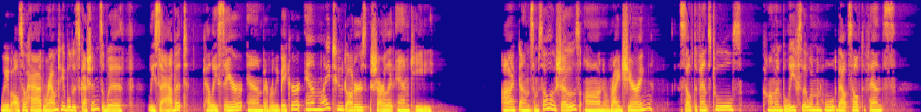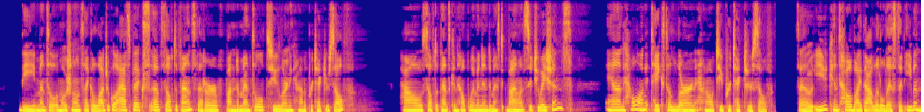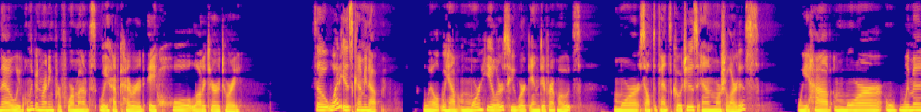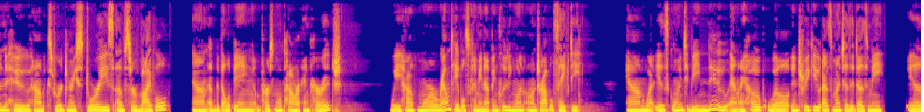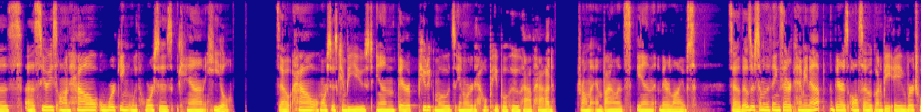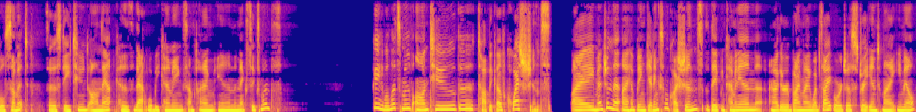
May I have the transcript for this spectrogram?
We've also had roundtable discussions with Lisa Abbott, Kelly Sayer, and Beverly Baker, and my two daughters, Charlotte and Katie. I've done some solo shows on ride sharing, self defense tools, common beliefs that women hold about self defense, the mental, emotional, and psychological aspects of self defense that are fundamental to learning how to protect yourself, how self defense can help women in domestic violence situations, and how long it takes to learn how to protect yourself. So you can tell by that little list that even though we've only been running for four months, we have covered a whole lot of territory. So what is coming up? Well, we have more healers who work in different modes, more self defense coaches and martial artists. We have more women who have extraordinary stories of survival and of developing personal power and courage. We have more roundtables coming up, including one on travel safety. And what is going to be new, and I hope will intrigue you as much as it does me, is a series on how working with horses can heal. So, how horses can be used in therapeutic modes in order to help people who have had trauma and violence in their lives. So, those are some of the things that are coming up. There's also going to be a virtual summit so stay tuned on that because that will be coming sometime in the next six months. Okay, well, let's move on to the topic of questions. I mentioned that I have been getting some questions. They've been coming in either by my website or just straight into my email.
